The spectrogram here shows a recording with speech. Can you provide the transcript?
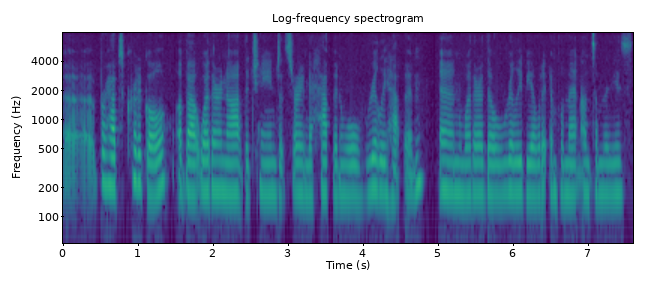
uh, perhaps critical about whether or not the change that's starting to happen will really happen and whether they'll really be able to implement on some of these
